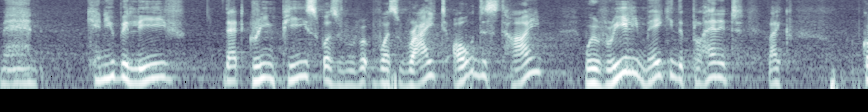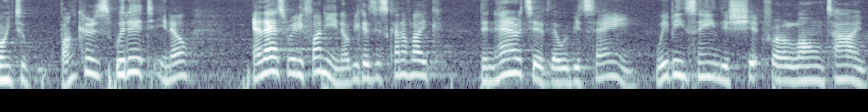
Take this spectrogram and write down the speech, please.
Man, can you believe that Greenpeace was, was right all this time? We're really making the planet like going to bunkers with it, you know? And that's really funny, you know, because it's kind of like the narrative that we've been saying. We've been saying this shit for a long time.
